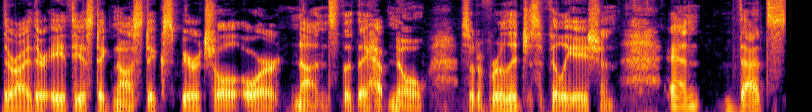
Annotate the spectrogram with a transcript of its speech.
they're either atheist, agnostic, spiritual, or nones, that they have no sort of religious affiliation. And that's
